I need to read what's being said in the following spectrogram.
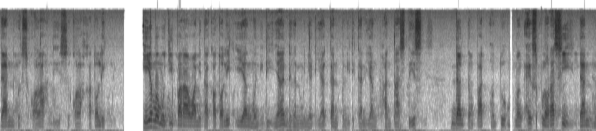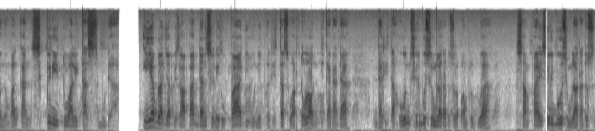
dan bersekolah di sekolah Katolik. Ia memuji para wanita Katolik yang mendidiknya dengan menyediakan pendidikan yang fantastis dan tempat untuk mengeksplorasi dan mengembangkan spiritualitas muda. Ia belajar filsafat dan seni rupa di Universitas Wartolon di Kanada dari tahun 1982 sampai 1987.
